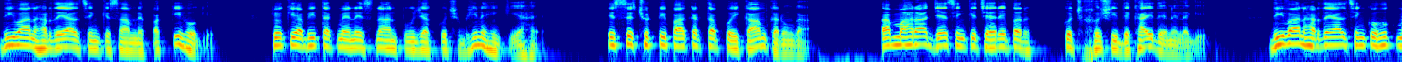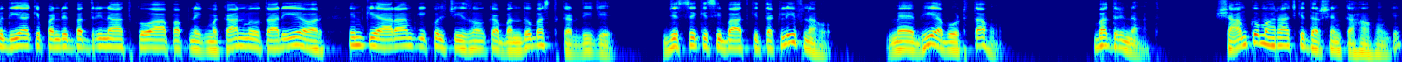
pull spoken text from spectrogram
दीवान हरदयाल सिंह के सामने पक्की होगी, क्योंकि अभी तक मैंने स्नान पूजा कुछ भी नहीं किया है। इससे छुट्टी पाकर तब कोई काम करूँगा। अब महाराज जयसिंह के चेहरे पर कुछ खुशी दिखाई देने लगी। दीवान हरदयाल सिंह को हुक्म दिया कि पंडित बद्रीनाथ को आप अपने मकान में उतारिए और इनके आराम की कुल चीज़ों का बंदोबस्त कर दीजिए, जिससे किसी बात की तकलीफ़ न हो। मैं भी अब उठता हूँ। बद्रीनाथ, शाम को महाराज के दर्शन कहाँ होंगे?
